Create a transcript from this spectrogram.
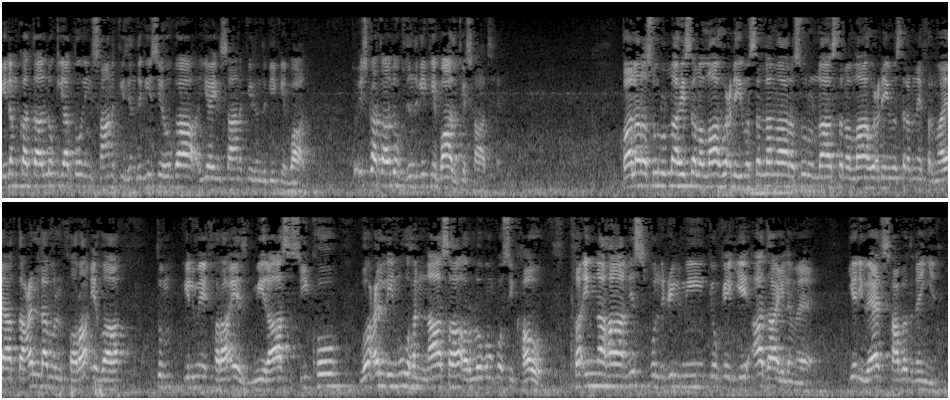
علم کا تعلق یا تو انسان کی زندگی سے ہوگا یا انسان کی زندگی کے بعد۔ تو اس کا تعلق زندگی کے بعد کے ساتھ ہے۔ قال رسول اللہ صلی اللہ علیہ وسلم رسول اللہ صلی اللہ علیہ وسلم نے فرمایا، تعلم الفرائض، تم علم فرائض میراث سیکھو۔ وہ الموہ ناسا اور لوگوں کو سکھاؤ۔ فنحا نصف العلمی کیونکہ یہ آدھا علم ہے۔ یہ روایت ثابت نہیں ہے۔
